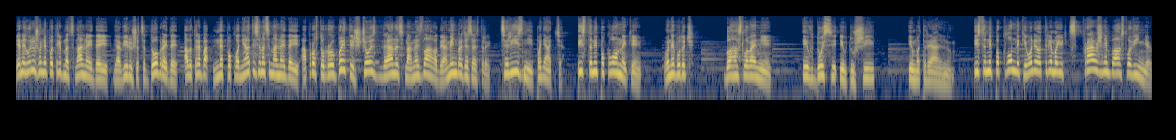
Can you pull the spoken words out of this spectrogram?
Я не говорю, що не потрібна національна ідея. Я вірю, що це добра ідея, але треба не поклонятися національній ідеї, а просто робити щось для національної злагоди. Амінь, браті і сестри. Це різні поняття. Істинні поклонники, вони будуть благословенні і в дусі, і в душі, і в матеріальну. Істинні поклонники вони отримають справжнє благословіння,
